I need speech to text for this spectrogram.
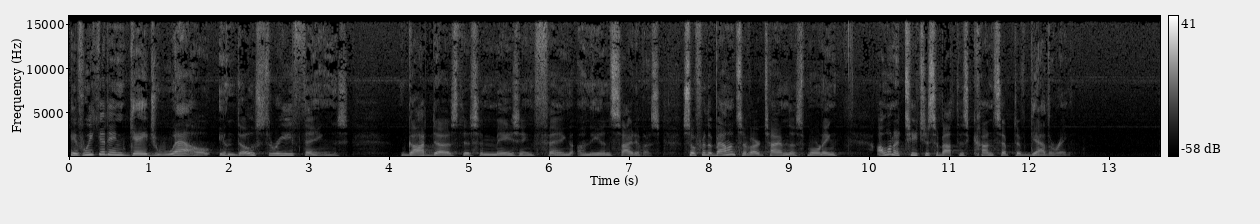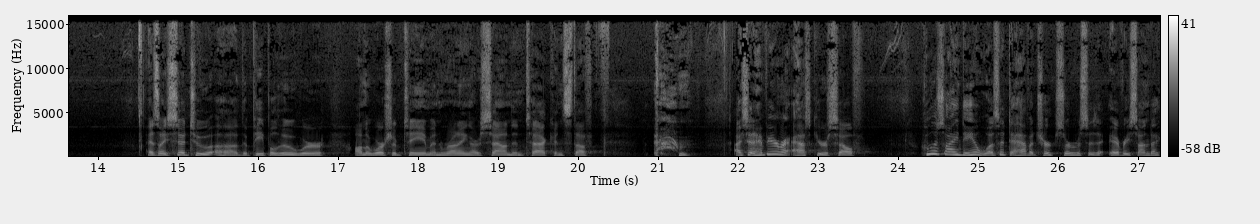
If we could engage well in those three things, God does this amazing thing on the inside of us. So, for the balance of our time this morning, I want to teach us about this concept of gathering. As I said to uh, the people who were on the worship team and running our sound and tech and stuff, I said, Have you ever asked yourself, whose idea was it to have a church service every Sunday?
